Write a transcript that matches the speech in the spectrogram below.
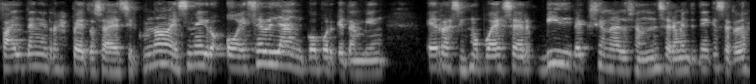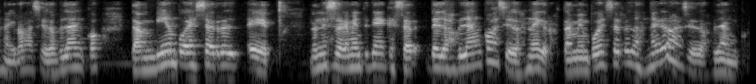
faltan el respeto, o sea, decir, no, es negro o ese blanco, porque también el racismo puede ser bidireccional, o sea, no necesariamente tiene que ser de los negros hacia los blancos, también puede ser, eh, no necesariamente tiene que ser de los blancos hacia los negros, también puede ser de los negros hacia los blancos,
